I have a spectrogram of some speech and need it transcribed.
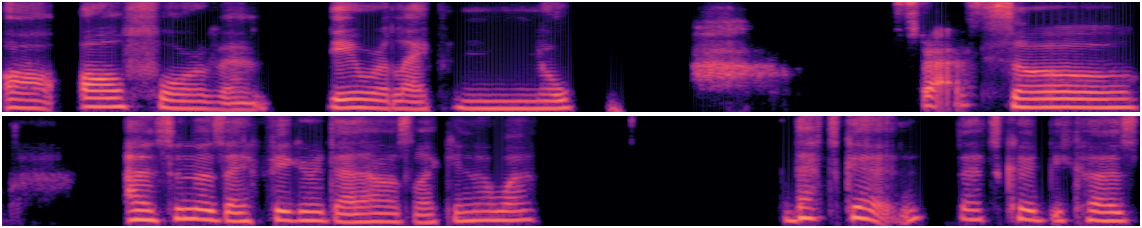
all, all four of them. They were like, nope. stress So as soon as I figured that, I was like, you know what? that's good. That's good because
